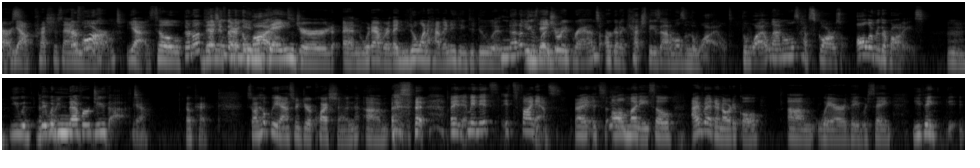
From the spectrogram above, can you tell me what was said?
animals. yeah, precious animals. They're farmed. yeah. So They're not catching them they're in the wild. endangered and whatever, then you don't want to have anything to do with None of these luxury brands are going to catch these animals in the wild. The wild animals have scars all over their bodies. You would they would Mm. never do that. Yeah. Okay. So I hope we answered your question. Um, I mean, I mean, it's it's finance, right? It's all money. So I read an article um, where they were saying you think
